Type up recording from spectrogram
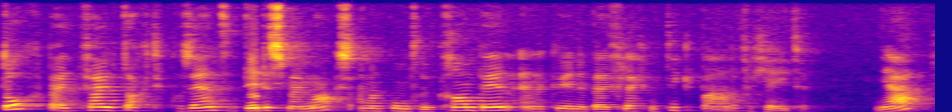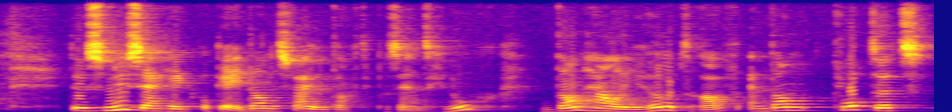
toch bij 85%, dit is mijn max. En dan komt er een kramp in en dan kun je het bij flegmatieke paden vergeten. Ja? Dus nu zeg ik, oké, dan is 85% genoeg. Dan haal je hulp eraf en dan klopt het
